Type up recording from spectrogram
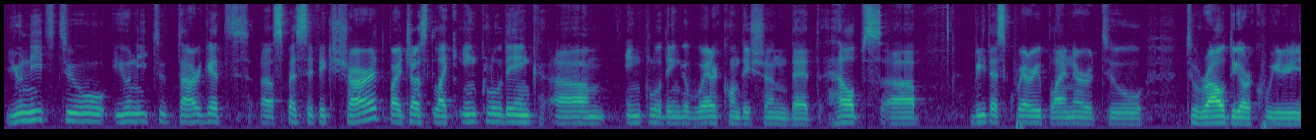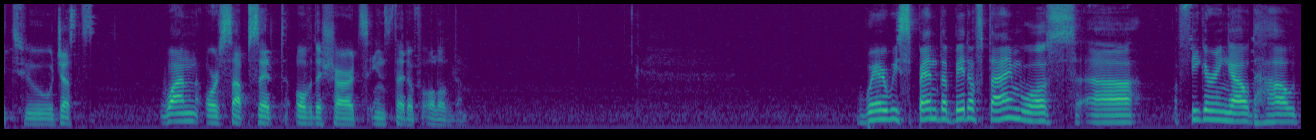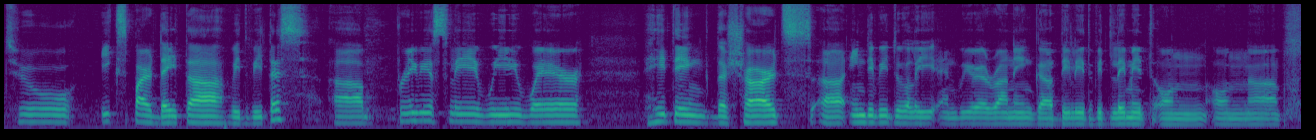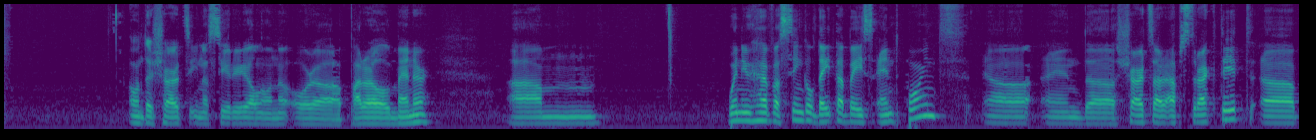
you need to you need to target a specific shard by just like including um, including a where condition that helps uh, query planner to to route your query to just one or subset of the shards instead of all of them. Where we spent a bit of time was uh, figuring out how to expire data with Vitess. Uh, previously, we were hitting the shards uh, individually and we were running delete with limit on, on, uh, on the shards in a serial on a, or a parallel manner. Um, when you have a single database endpoint, uh, and uh, shards are abstracted. Uh,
